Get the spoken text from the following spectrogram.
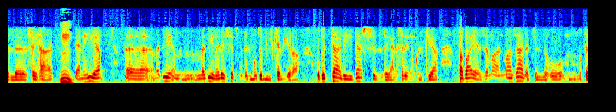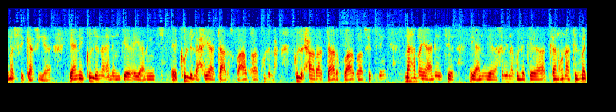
السيهات يعني هي آه، مدينة ليست من المدن الكبيرة. وبالتالي نفس يعني خلينا نقول لك طبايع زمان ما زالت اللي هو متمسكة فيها. يعني كل أهل يعني كل الأحياء تعرف بعضها كل كل الحارات تعرف بعضها فهمتني؟ مهما يعني يعني خلينا أقول لك كان هناك المد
